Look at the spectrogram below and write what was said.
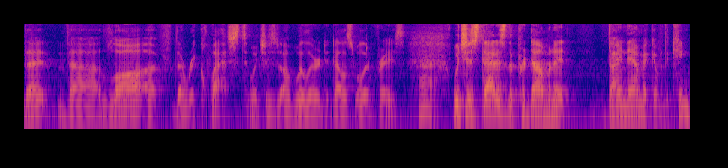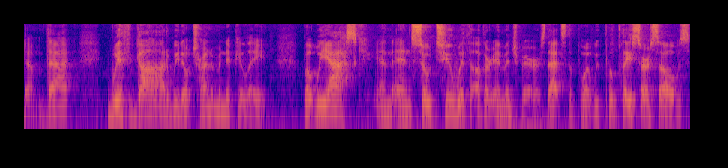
the the law of the request, which is a Willard, a Dallas Willard phrase, which is that is the predominant dynamic of the kingdom. That with God we don't try to manipulate, but we ask, and and so too with other image bearers. That's the point. We put, place ourselves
